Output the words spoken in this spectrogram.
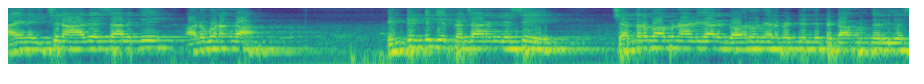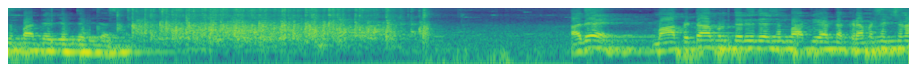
ఆయన ఇచ్చిన ఆదేశాలకి అనుగుణంగా ఇంటింటికి ప్రచారం చేసి చంద్రబాబు నాయుడు గారి గౌరవం నిలబెట్టింది పిఠాపురం తెలుగుదేశం పార్టీ అని చెప్పి తెలియజేస్తాను అదే మా పిఠాపురం తెలుగుదేశం పార్టీ యొక్క క్రమశిక్షణ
